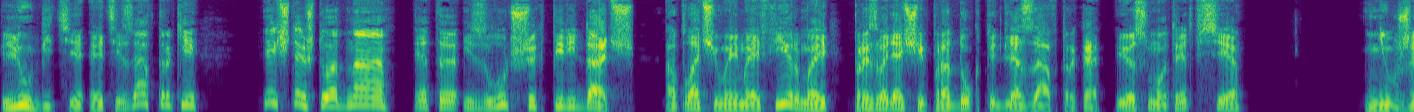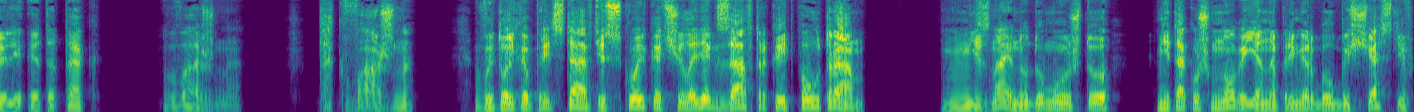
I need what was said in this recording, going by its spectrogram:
любите эти завтраки. Я считаю, что одна — это из лучших передач, оплачиваемая фирмой, производящей продукты для завтрака. Ее смотрят все. Неужели это так важно? Так важно? Вы только представьте, сколько человек завтракает по утрам. Не знаю, но думаю, что не так уж много. Я, например, был бы счастлив,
